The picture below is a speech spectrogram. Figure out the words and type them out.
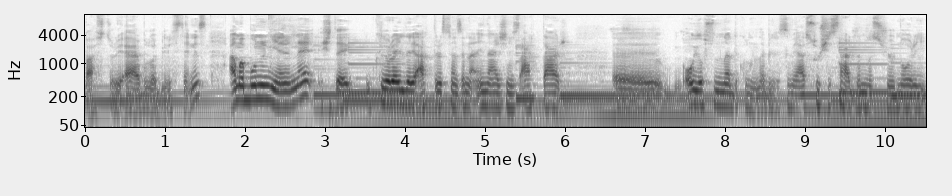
bastırıyor eğer bulabilirseniz. Ama bunun yerine işte klorelleri arttırırsanız enerjiniz artar, e, o yosunları da kullanabilirsin veya sushi sardığımız şu nori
